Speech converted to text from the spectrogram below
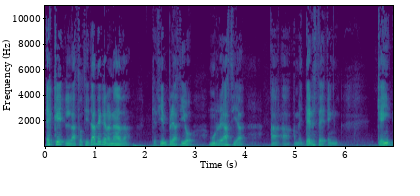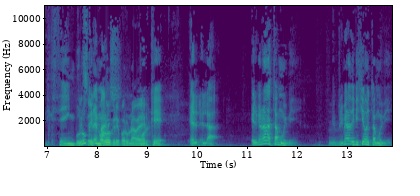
es que la sociedad de Granada, que siempre ha sido muy reacia a, a- a meterse en que se involucre, Que se involucre más, por una vez. porque el, la- el Granada está muy bien, en Mm. primera división está muy bien,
